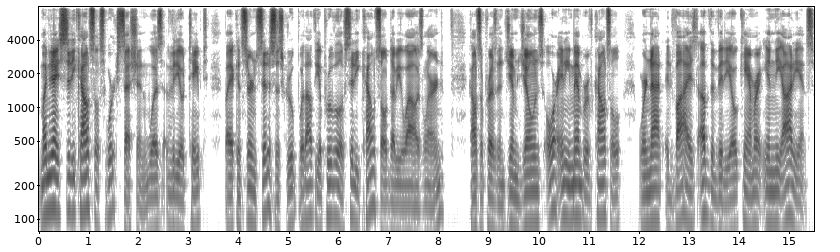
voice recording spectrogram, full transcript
Monday night city council's work session was videotaped by a concerned citizens group without the approval of city council, WOW has learned. Council President Jim Jones or any member of council were not advised of the video camera in the audience.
